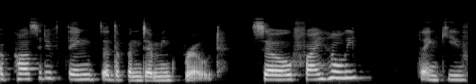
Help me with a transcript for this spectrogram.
a positive thing that the pandemic brought. So finally, thank you.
